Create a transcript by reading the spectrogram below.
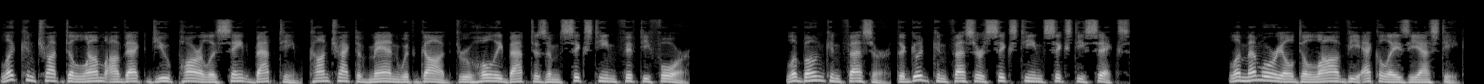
Le contrat de l'homme avec Dieu par le saint baptême Contract of man with God through holy baptism 1654 Le bon confesseur The Good Confessor 1666 Le mémorial de la vie ecclésiastique.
